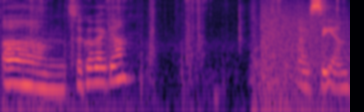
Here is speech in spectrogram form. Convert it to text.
Um, so go back down. I see him.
